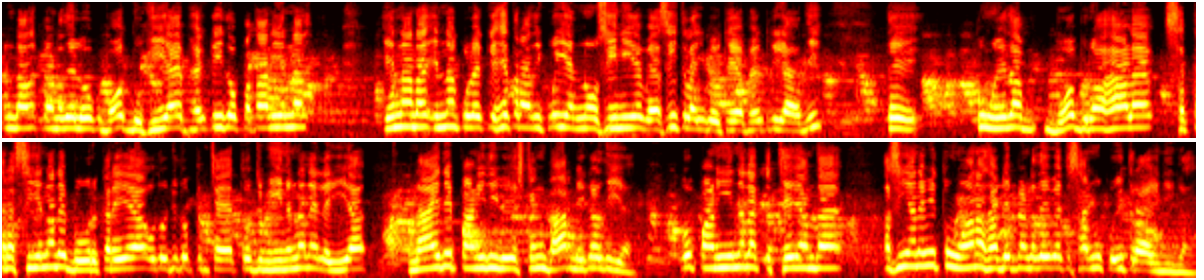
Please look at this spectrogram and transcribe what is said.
ਪਿੰਡਾਂ ਪਿੰਡ ਦੇ ਲੋਕ ਬਹੁਤ ਦੁਖੀ ਆ। ਇਹ ਫੈਕਟਰੀ ਤੋਂ ਪਤਾ ਨਹੀਂ ਇਹਨਾਂ ਇਹਨਾਂ ਦਾ ਇਹਨਾਂ ਕੋਲੇ ਕਿਸੇ ਤਰ੍ਹਾਂ ਦੀ ਕੋਈ ਐਨਓਸੀ ਨਹੀਂ ਇਹ ਵੈਸੇ ਹੀ ਚਲਾਈ ਬੈਠੇ ਆ ਫੈਕਟਰੀ ਆਪਦੀ ਤੇ ਧੂਏ ਦਾ ਬਹੁਤ ਬੁਰਾ ਹਾਲ ਹੈ। 70 80 ਇਹਨਾਂ ਨੇ ਬੋਰ ਕਰੇ ਆ। ਉਦੋਂ ਜਦੋਂ ਪੰਚਾਇਤ ਤੋਂ ਜ਼ਮੀਨ ਇਹਨਾਂ ਨੇ ਲਈ ਆ, ਨਾ ਇਹਦੇ ਪਾਣੀ ਦੀ ਵੇਸਟਿੰਗ ਬਾਹਰ ਨਿਕਲਦੀ ਹੈ ਉਹ ਪਾਣੀ ਇਹਨਾਂ ਦਾ ਕਿੱਥੇ ਜਾਂਦਾ ਹੈ? ਅਸੀਂ ਆਨੇ ਵੀ ਧੂਆਂ ਨਾ ਸਾਡੇ ਪਿੰਡ ਦੇ ਵਿੱਚ ਸਾਨੂੰ ਕੋਈ ਇਤਰਾਜ਼ ਨਹੀਂਗਾ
